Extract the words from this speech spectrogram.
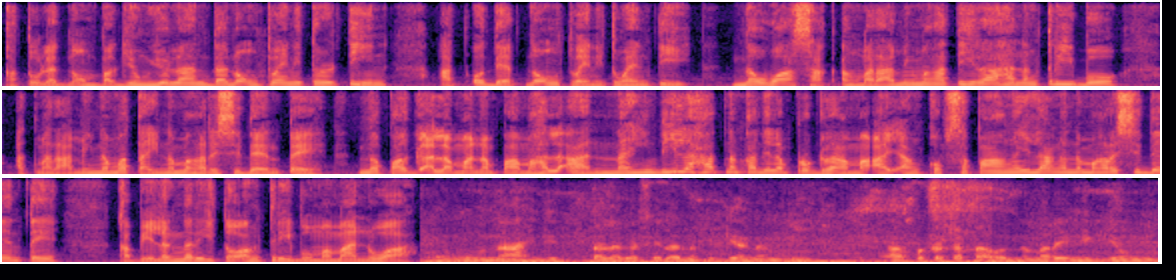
katulad noong bagyong Yolanda noong 2013 at Odette noong 2020. Nawasak ang maraming mga tirahan ng tribo at maraming namatay na mga residente. Napag-alaman ng pamahalaan na hindi lahat ng kanilang programa ay angkop sa pangangailangan ng mga residente, kabilang narito ang tribo Mamanwa. Nung una, hindi talaga sila nabigyan ng ah, pagkakataon na marinig yung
